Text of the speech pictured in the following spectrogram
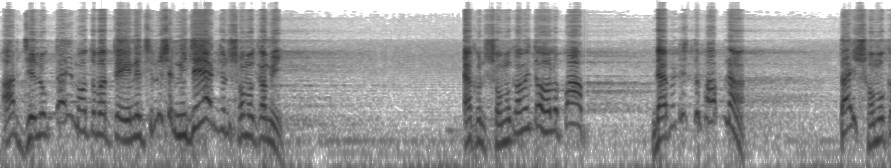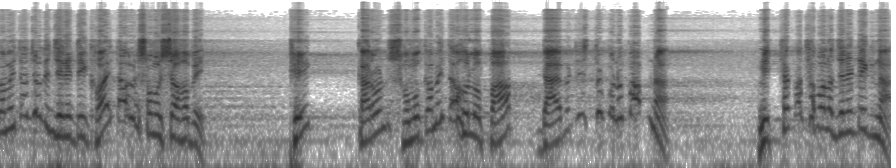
আর যে লোকটা এই মতবাদটা এনেছিল, সে নিজেই একজন সমকামী। এখন সমকামিতা হলো পাপ। ডায়াবেটিস তো পাপ না। তাই সমকামিতা যদি জেনেটিক হয়, তাহলে সমস্যা হবে। ঠিক, কারণ সমকামিতা হলো পাপ ডায়াবেটিস তো কোনো পাপ না। মিথ্যা কথা বলা জেনেটিক না।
